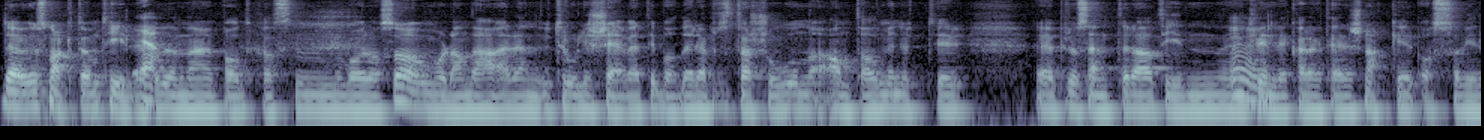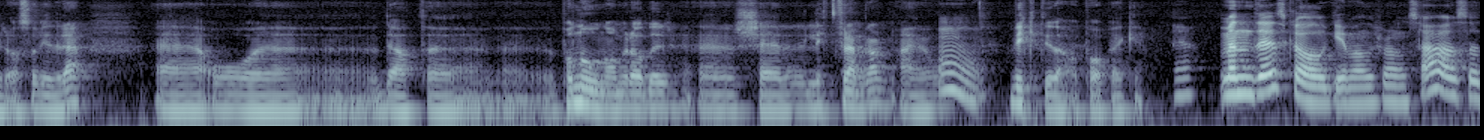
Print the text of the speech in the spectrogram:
det har vi jo snakket om tidligere Ja. på denne podkasten vår også, om hvordan det har en utrolig skjevhet i både representasjon, og antall minutter, prosenter av tiden Mm. kvinnelige karakterer snakker, osv., osv. Eh, og eh, det at det på noen områder eh, skjer litt fremgang, er jo Mm. viktig da å påpeke. Ja. Men det skal Game of Thrones ha. Altså,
